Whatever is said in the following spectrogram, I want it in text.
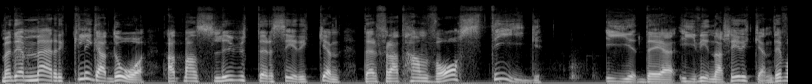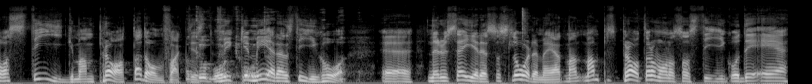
men det märkliga då att man sluter cirkeln därför att han var Stig i, det, i vinnarcirkeln. Det var Stig man pratade om faktiskt, mycket mer än Stig H. Eh, när du säger det så slår det mig att man, man pratar om honom som Stig och det är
